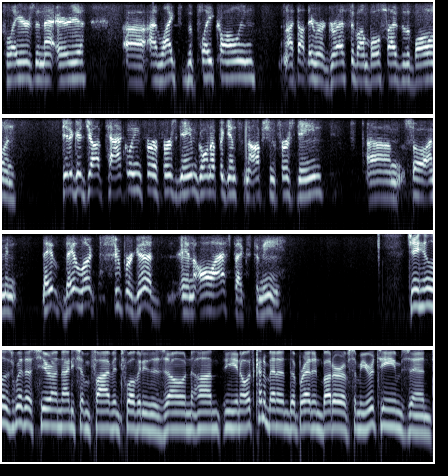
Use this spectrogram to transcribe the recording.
players in that area. Uh, I liked the play calling. I thought they were aggressive on both sides of the ball and did a good job tackling for a first game, going up against an option first game. Um, so I mean, they they looked super good in all aspects to me. Jay Hill is with us here on 97.5 and 1280 The Zone. Um, you know, it's kind of been the bread and butter of some of your teams and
